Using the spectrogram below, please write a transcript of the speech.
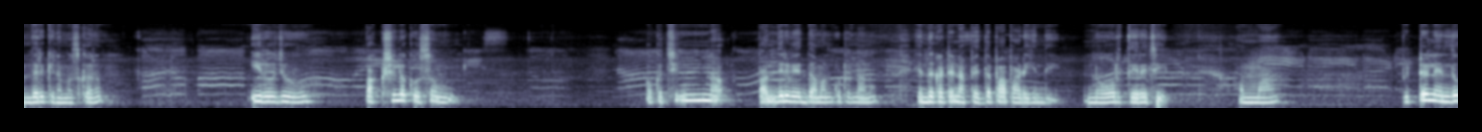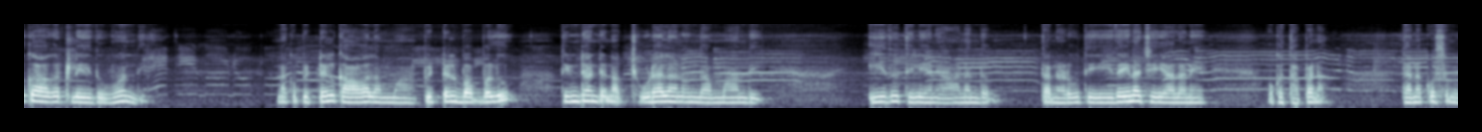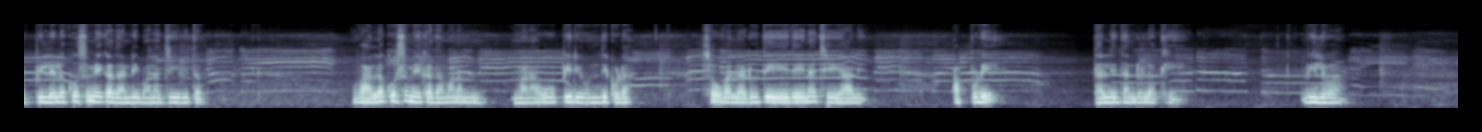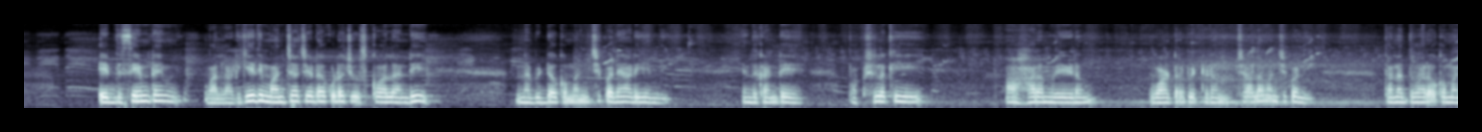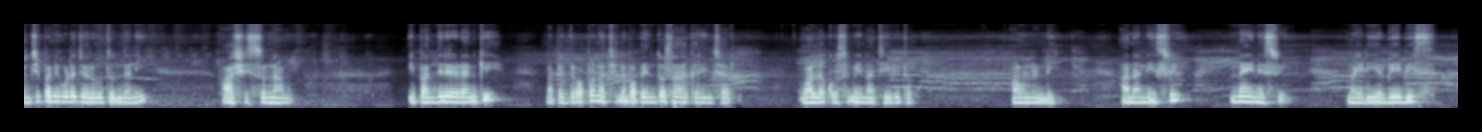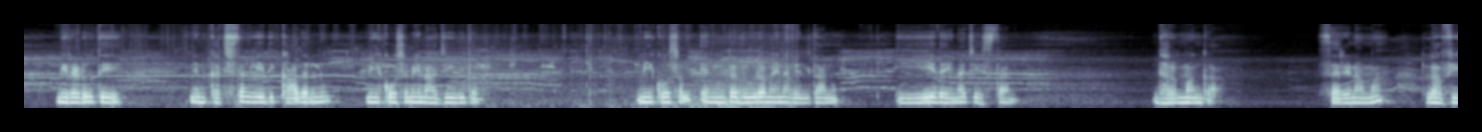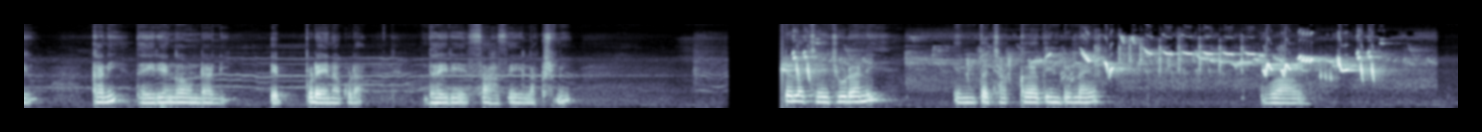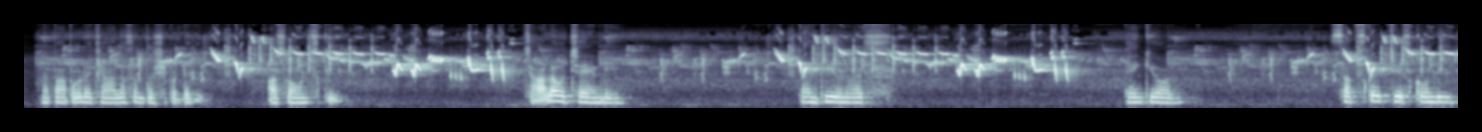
అందరికీ నమస్కారం. ఈరోజు పక్షుల కోసం ఒక చిన్న పందిరి వేద్దాం అనుకుంటున్నాను. ఎందుకంటే నా పెద్ద పాప అడిగింది నోరు తెరచి. అమ్మ పిట్టలు ఎందుకు ఆగట్లేదు అంది. నాకు పిట్టలు కావాలమ్మా పిట్టలు బొబ్బలు తింటంటే నాకు చూడాలని ఉంది అమ్మా అంది. ఏదో తెలియని ఆనందం తను అడిగితే ఏదైనా చేయాలనే ఒక తపన. తన కోసం పిల్లల కోసమే కదండి మన జీవితం. వాళ్ళ కోసమే కదా మనం మన ఊపిరి ఉంది కూడా. సో వాళ్ళు అడిగితే ఏదైనా చేయాలి. అప్పుడే తల్లిదండ్రులకి విలువ. ఎట్ ది సేమ్ టైం వాళ్ళు అడిగేది మంచా చెడ కూడా చూసుకోవాలండి. నా బిడ్డ ఒక మంచి పనే అడిగింది. ఎందుకంటే పక్షులకి ఆహారం వేయడం వాటర్ పెట్టడం చాలా మంచి పని. తన ద్వారా ఒక మంచి పని కూడా జరుగుతుందని ఆశిస్తున్నాను. ఈ పందిరి వేయడానికి నా పెద్ద పాప నా చిన్న పాప ఎంతో సహకరించారు. వాళ్ళ కోసమే నా జీవితం. అవునండి. Ananyashri Nayanashri my dear babies మీరు అడిగితే నేను ఖచ్చితంగా ఏది కాదనను. మీకోసమే నా జీవితం. మీకోసం ఎంత దూరమైనా వెళ్తాను. ఏదైనా చేస్తాను. ధర్మంగా. సరేనమ్మా. Love you. కానీ ధైర్యంగా ఉండండి. ఎప్పుడైనా కూడా ధైర్య సాహసే లక్ష్మి. ఇలా చేయి చూడండి. ఎంత చక్కగా తింటున్నాయో. వా నా పాప కూడా చాలా సంతోషపడ్డది ఆ సౌండ్స్కి. చాలా వచ్చాయండి. Thank you universe. Thank you all. Subscribe చేసుకోండి.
